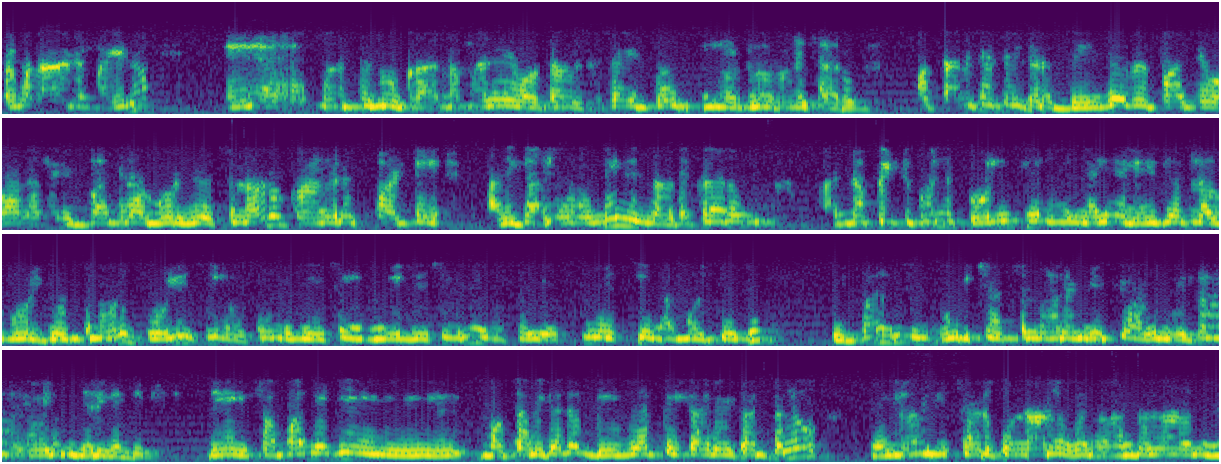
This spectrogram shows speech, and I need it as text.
కమల అనే మహిళ నేనే ఆత్మహత్యకు కారణమని ఒక సుసైడ్ నోట్లో వేశారు. మొత్తానికైతే ఇక్కడ బీజేపీ పార్టీ వాళ్ళని ఇబ్బందులకు గురి చేస్తున్నారు. కాంగ్రెస్ పార్టీ అధికారంలో ఉంది. వీళ్ళు అధికారం అడ్డ పెట్టుకుని పోలీసుల వల్లనే లేజర్లకు గురి చేస్తున్నారు. పోలీసులు అసెంబ్లీ చేసి నమోదు చేసి ఎస్సీ ఎస్టీ నమోదు చేసి ఇబ్బందులకు గురి చేస్తున్నారని చెప్పి వాళ్ళు నేతలు రావడం జరిగింది. దీనికి సంబంధించి మొత్తానికైతే బీజేపీ కార్యకర్తలు నిర్ణయానికి చేరుకున్నారు ఒక ఆందోళన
